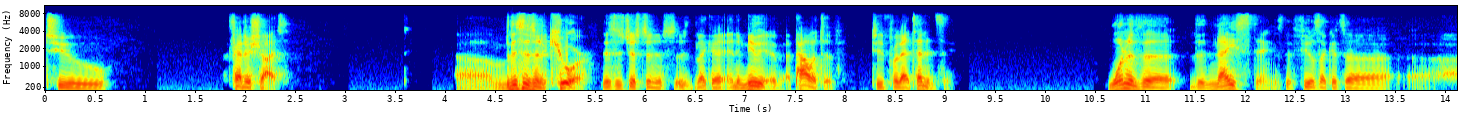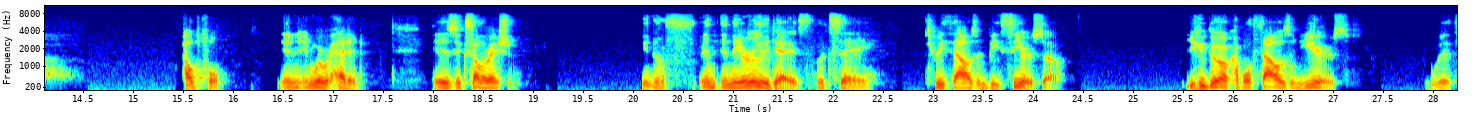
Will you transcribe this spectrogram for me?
to fetishize. Um, but this isn't a cure. This is just an, like a, an immediate a palliative to, for that tendency. One of the the nice things that feels like it's a uh, helpful in, in where we're headed is acceleration. You know, in, in the early days, let's say 3000 BC or so. You could go a couple thousand years with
